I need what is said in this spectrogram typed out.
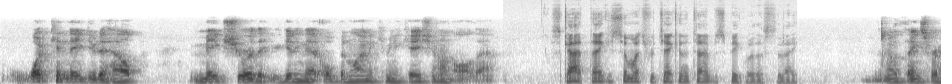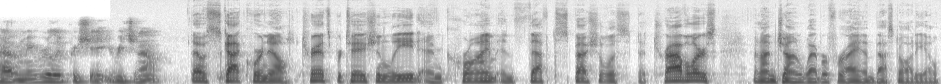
what can they do to help? Make sure that you're getting that open line of communication on all of that. Scott, thank you so much for taking the time to speak with us today. Oh, thanks for having me. Really appreciate you reaching out. That was Scott Cornell, transportation lead and crime and theft specialist at Travelers. And I'm John Weber for AM Best Audio.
